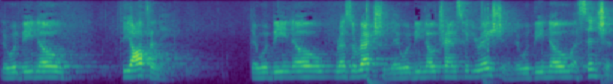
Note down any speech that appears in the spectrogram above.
There would be no theophany. There would be no resurrection. There would be no transfiguration. There would be no ascension.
